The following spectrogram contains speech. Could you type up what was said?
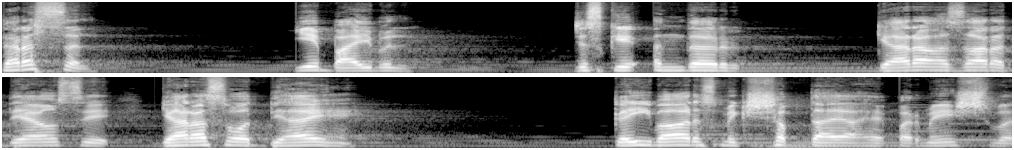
दरअसल, ये बाइबल, जिसके अंदर ग्यारह हज़ार अध्यायों से ग्यारह सौ अध्याय हैं, कई बार इसमें एक शब्द आया है, परमेश्वर।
